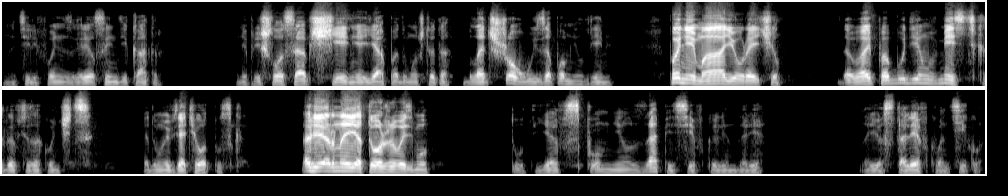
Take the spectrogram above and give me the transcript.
На телефоне загорелся индикатор. Мне пришло сообщение, я подумал, что это Блэд-шоу, и запомнил время. — Понимаю, Рэйчел. Давай побудем вместе, когда все закончится. Я думаю взять отпуск. Наверное, я тоже возьму. Тут я вспомнил записи в календаре на ее столе в Квантику.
